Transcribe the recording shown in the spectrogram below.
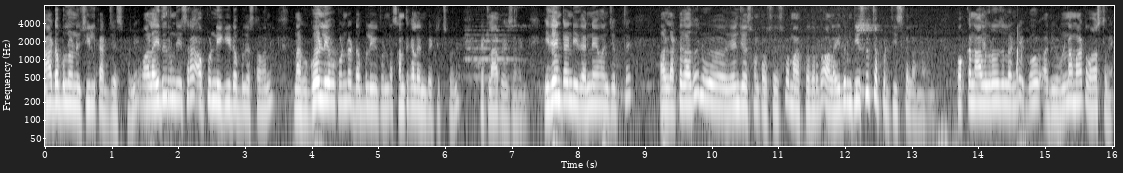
నా డబ్బులో నుంచి చీలు కట్ చేసుకొని వాళ్ళ ఐదుగురిని తీసుకురా అప్పుడు నీకు ఈ డబ్బులు ఇస్తామని నాకు గోల్డ్ ఇవ్వకుండా డబ్బులు ఇవ్వకుండా సంతకాలను పెట్టించుకొని ఇట్లా ఆపేశారండి. ఇదేంటండి ఇది అన్నేమని చెప్తే వాళ్ళు అట్ట కాదు నువ్వు ఏం చేసుకుంటావు చేసుకో మాకు కుదరదు వాళ్ళ ఐదుగురిని తీసుకొచ్చి అప్పుడు తీసుకెళ్ళన్నారండి. ఒక్క నాలుగు రోజులు అండి గో అది ఉన్నమాట వాస్తవమే.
